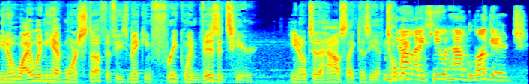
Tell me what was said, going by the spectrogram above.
you know, why wouldn't he have more stuff if he's making frequent visits here, you know, to the house? Like, does he have toys? Yeah, like he would have luggage.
